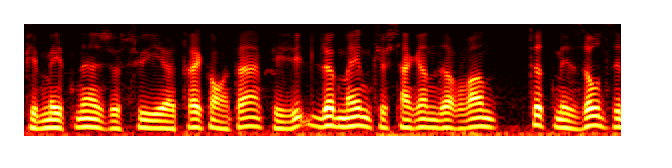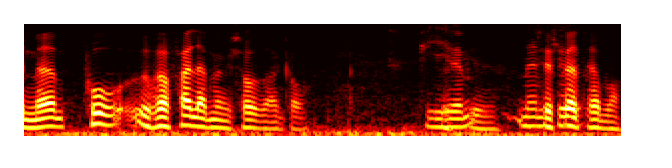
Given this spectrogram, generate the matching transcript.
Puis maintenant, je suis euh, très content. Puis là, même que je suis en train de revendre tous mes autres immeubles pour refaire la même chose encore. Puis euh, c'est très, très bon.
